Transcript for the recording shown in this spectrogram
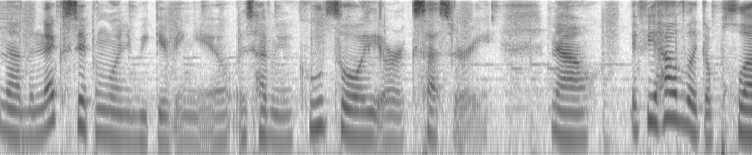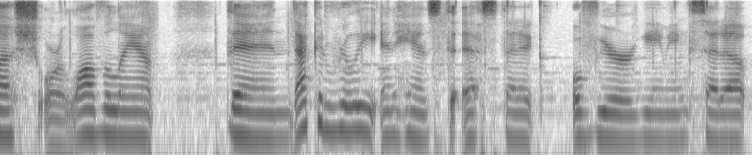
Now the next tip I'm going to be giving you is having a cool toy or accessory. Now, if you have like a plush or a lava lamp, then that could really enhance the aesthetic of your gaming setup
